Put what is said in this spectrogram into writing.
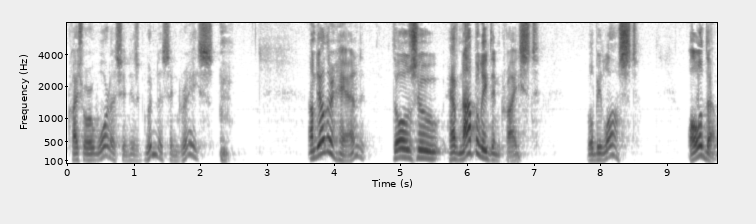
Christ will reward us in his goodness and grace. On the other hand, those who have not believed in Christ will be lost, all of them,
